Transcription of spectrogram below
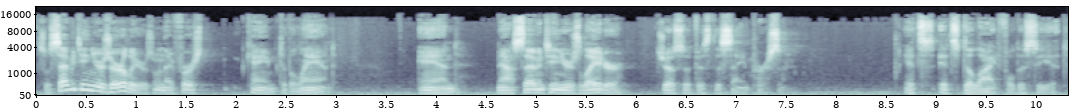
So, 17 years earlier is when they first came to the land. And now, 17 years later, Joseph is the same person. It's, it's delightful to see it.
